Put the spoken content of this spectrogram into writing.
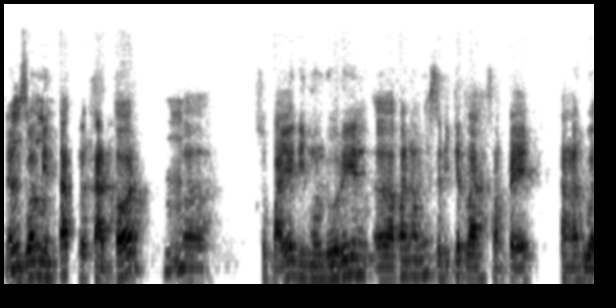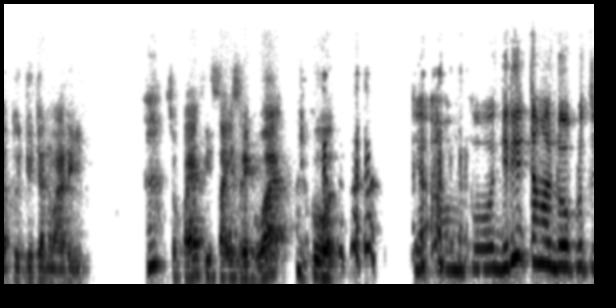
Dan gue minta ke kantor uh-uh. uh, supaya dimundurin uh, apa namanya sedikit lah sampai tanggal 27 Januari. Hah? supaya visa istri gue ikut. ya ampun. Jadi tanggal 27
